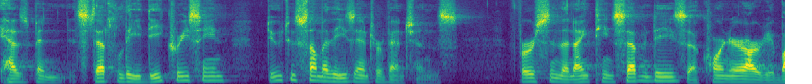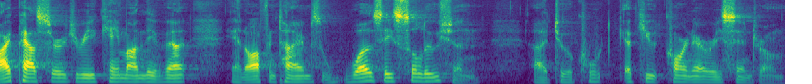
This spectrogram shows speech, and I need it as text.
has been steadily decreasing due to some of these interventions. First, in the 1970s, a coronary artery bypass surgery came on the event and oftentimes was a solution uh, to acute coronary syndrome.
